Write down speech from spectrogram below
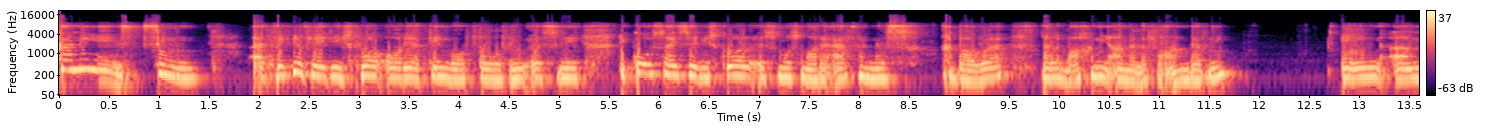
kan nie sien, ek weet nie of jy die school area ken waar Tolroe is nie, die kooshuis in die school is moos maar een erfenis gebouwe, hulle mag nie aan hulle verander nie, en um,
